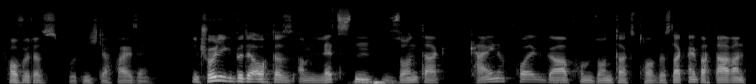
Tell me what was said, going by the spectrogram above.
Ich hoffe, das wird nicht der Fall sein. Entschuldige bitte auch, dass es am letzten Sonntag keine Folge gab vom Sonntagstalk. Das lag einfach daran,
